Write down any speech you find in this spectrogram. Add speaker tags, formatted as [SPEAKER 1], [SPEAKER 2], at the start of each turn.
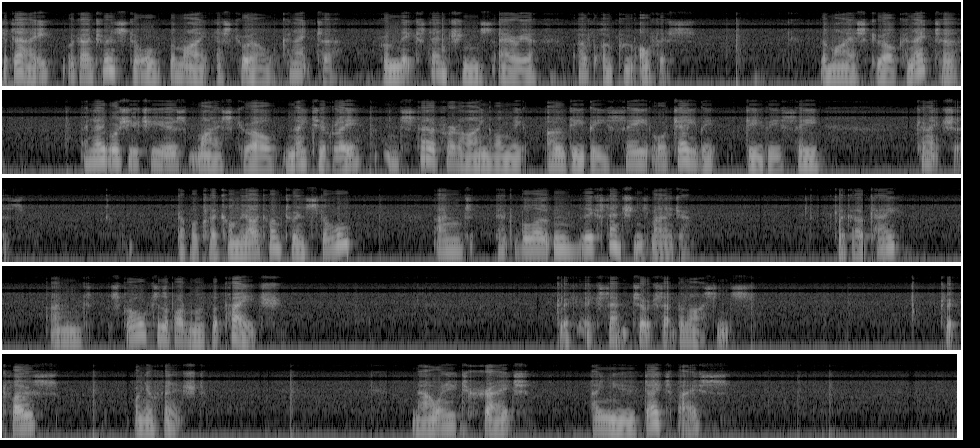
[SPEAKER 1] Today we're going to install the MySQL connector from the extensions area of OpenOffice. The MySQL connector enables you to use MySQL natively instead of relying on the ODBC or JDBC connectors. Double click on the icon to install and it will open the extensions manager. Click OK and scroll to the bottom of the page. Click accept to accept the license. Click close when you're finished. Now we need to create a new database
